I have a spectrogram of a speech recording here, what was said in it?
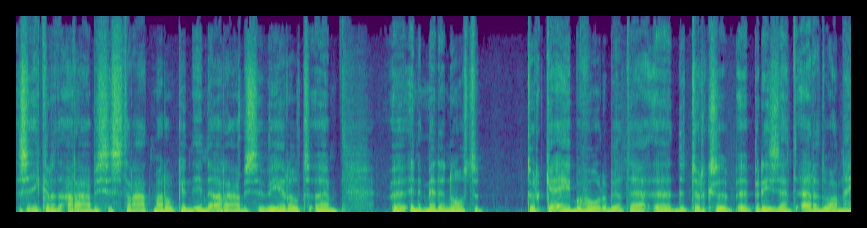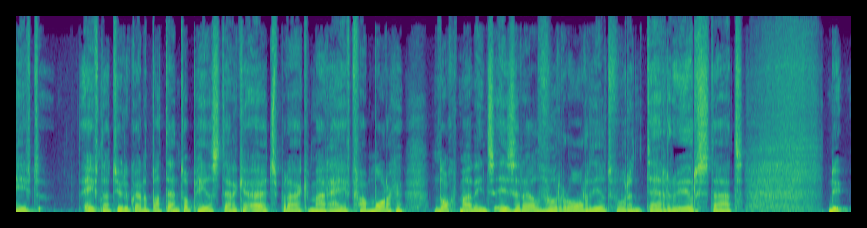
zeker de Arabische straat, maar ook in, in de Arabische wereld, uh, in het Midden-Oosten, Turkije bijvoorbeeld, hè, uh, de Turkse president Erdogan heeft heeft natuurlijk wel een patent op heel sterke uitspraken, maar hij heeft vanmorgen nog maar eens Israël veroordeeld voor een terreurstaat. Nu,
